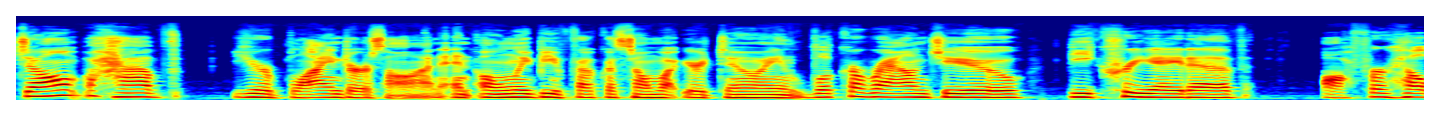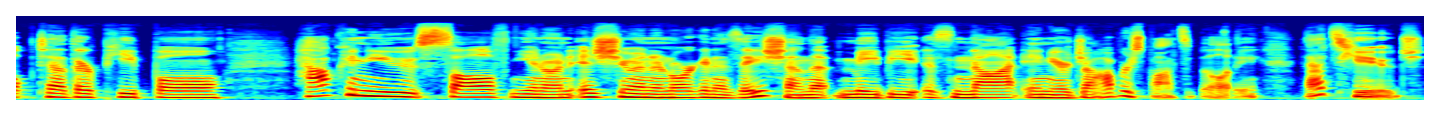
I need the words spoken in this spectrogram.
don't have your blinders on and only be focused on what you're doing. Look around you, be creative, offer help to other people. How can you solve, you know, an issue in an organization that maybe is not in your job responsibility? That's huge.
